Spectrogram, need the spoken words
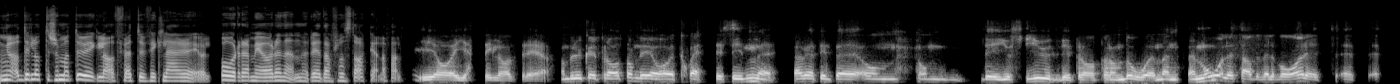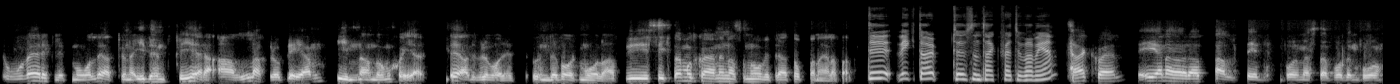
Ja, det låter som att du är glad för att du fick lära dig att borra med öronen redan från start i alla fall. Jag är jätteglad för det. Man brukar ju prata om det och ha ett sjätte sinne. Jag vet inte om, om det är just ljud vi pratar om då, men, men målet hade väl varit ett, ett overkligt mål, det är att kunna identifiera alla problem innan de sker. Det hade väl varit ett underbart mål att. Vi siktar mot stjärnorna så når vi trätopparna i alla fall. Du, Viktor, tusen tack för att du var med. Tack själv. Det ena örat alltid Borgmästarpodden på.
